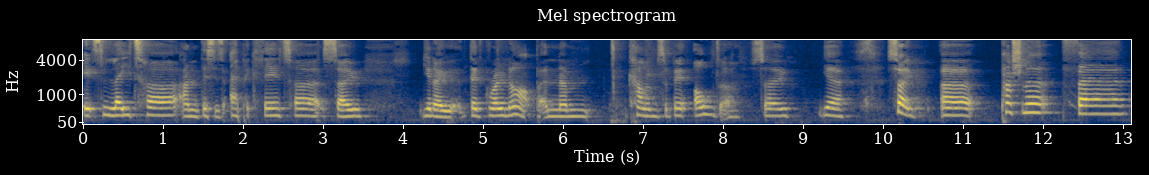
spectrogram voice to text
it's later and this is epic theatre, so you know they've grown up and um, Callum's a bit older, so yeah. So uh, passionate, fair,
